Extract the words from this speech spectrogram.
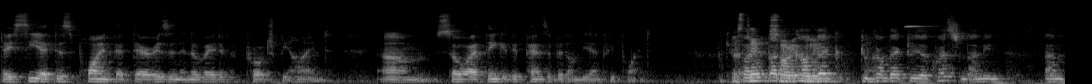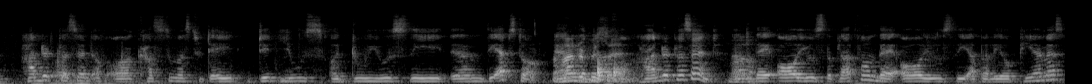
they see at this point that there is an innovative approach behind. Um, so I think it depends a bit on the entry point. But, but sorry, to come back to come back to your question, I mean, um, hundred percent of our customers today did use or do use the um, the App Store. 100%. Hundred percent. Wow. Um, They all use the platform. They all use the Apaleo PMS.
